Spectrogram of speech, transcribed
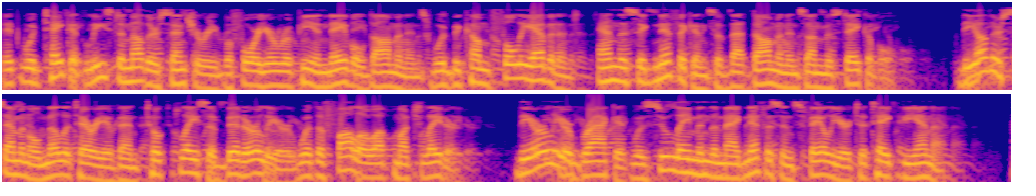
It would take at least another century before European naval dominance would become fully evident and the significance of that dominance unmistakable. The other seminal military event took place a bit earlier with a follow-up much later. The earlier bracket was Suleiman the Magnificent's failure to take Vienna.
